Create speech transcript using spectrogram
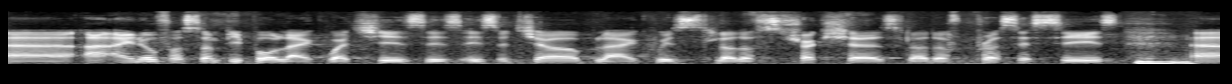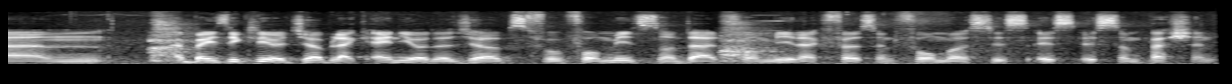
Uh, I, I, know for some people like watches is, is a job like with a lot of structures a lot of processes. Mm-hmm. um, basically a job like any other jobs for, for me it's not that. For me like first and foremost is, is, is some passion.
